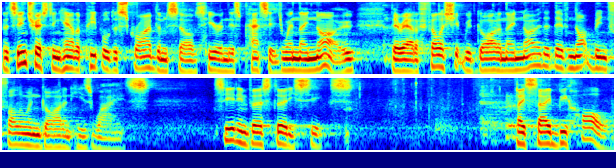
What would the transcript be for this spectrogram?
But it's interesting how the people describe themselves here in this passage when they know they're out of fellowship with God and they know that they've not been following God and His ways. See it in verse 36. They say, Behold,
